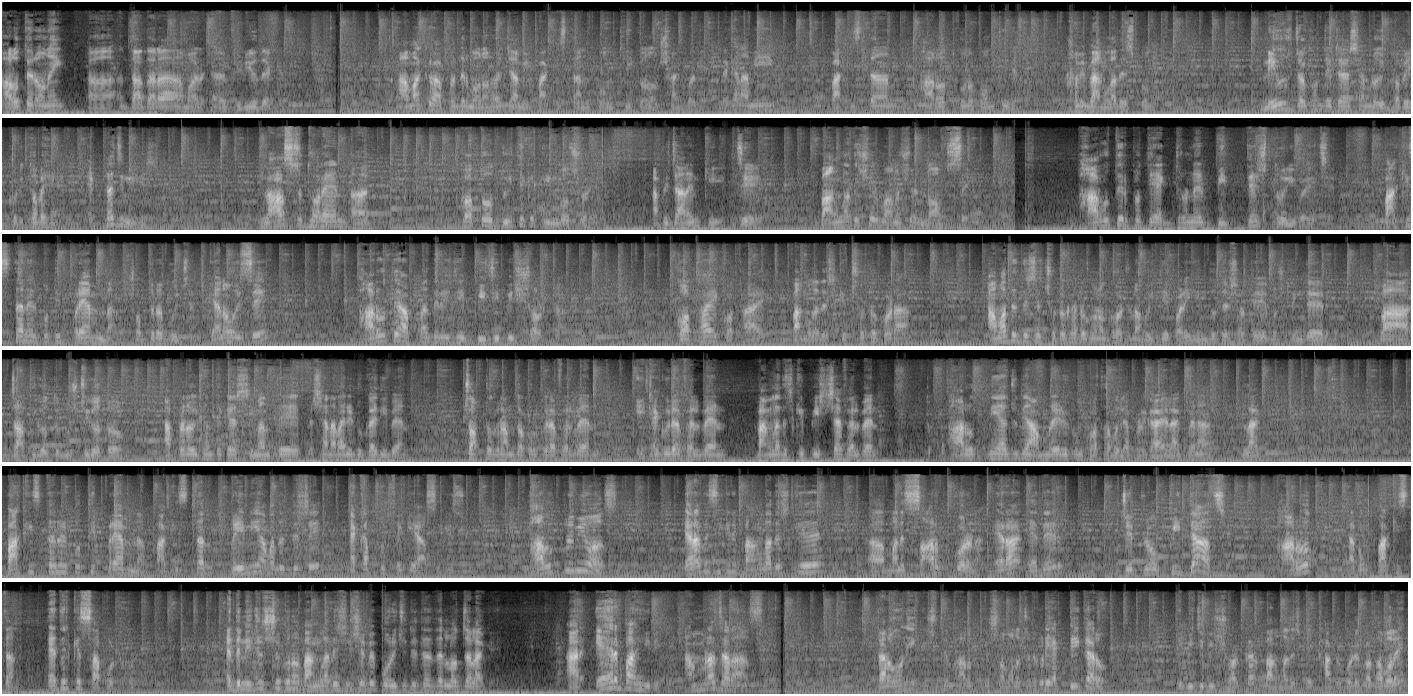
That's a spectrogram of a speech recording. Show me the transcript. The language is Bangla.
ভারতের অনেক দাদারা আমার ভিডিও দেখেন। আমাকেও আপনাদের মনে হয় যে আমি পাকিস্তান পন্থী কোনো সাংবাদিক। দেখেন আমি পাকিস্তান, ভারত কোনো পন্থী না, আমি বাংলাদেশ পন্থী। নিউজ যখন যেটা আসে আমরা ওইভাবেই করি। তবে হ্যাঁ একটা জিনিস লাস্ট ধরেন গত দুই থেকে তিন বছরে, আপনি জানেন কি? যে বাংলাদেশের মানুষের নফসে ভারতের প্রতি এক ধরনের বিদ্বেষ তৈরি হয়েছে। পাকিস্তানের প্রতি প্রেম না, শব্দটা বুঝছেন। কেন হয়েছে? ভারতে আপনাদের এই যে বিজেপির সরকার, কথায় কথায় বাংলাদেশকে ছোট করা, আমাদের দেশে ছোটখাটো কোনো ঘটনা হইতে পারে হিন্দুদের সাথে, মুসলিমদের বা জাতিগত, গোষ্ঠীগত, আপনারা ওইখান থেকে সীমান্তে সেনাবাহিনী ঢুকাই দিবেন, চট্টগ্রাম দখল করে ফেলবেন, এটা করে ফেলবেন, বাংলাদেশকে পিসা ফেলবেন। তো ভারত নিয়ে যদি আমরা এরকম কথা বলি, আপনার গায়ে লাগবে না? লাগবে। পাকিস্তানের প্রতি প্রেম না, পাকিস্তান প্রেমী আমাদের দেশে একাত্তর থেকে আছে কিছু। ভারত প্রেমীও আছে। এরা বেসিক্যালি বাংলাদেশকে মানে সার্ভ করে না। এরা এদের যে প্রকৃতা আছে, ভারত এবং পাকিস্তান, এদেরকে সাপোর্ট করে। এদের নিজস্ব কোনো বাংলাদেশ হিসেবে পরিচিতিতে এদের লজ্জা লাগে। আর এর বাহিরে আমরা যারা আছি তারা অনেক ইস্যুতে ভারতকে সমালোচনা করে একটি কারণ এই বিজেপির সরকার বাংলাদেশকে খাটো করে কথা বলে,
